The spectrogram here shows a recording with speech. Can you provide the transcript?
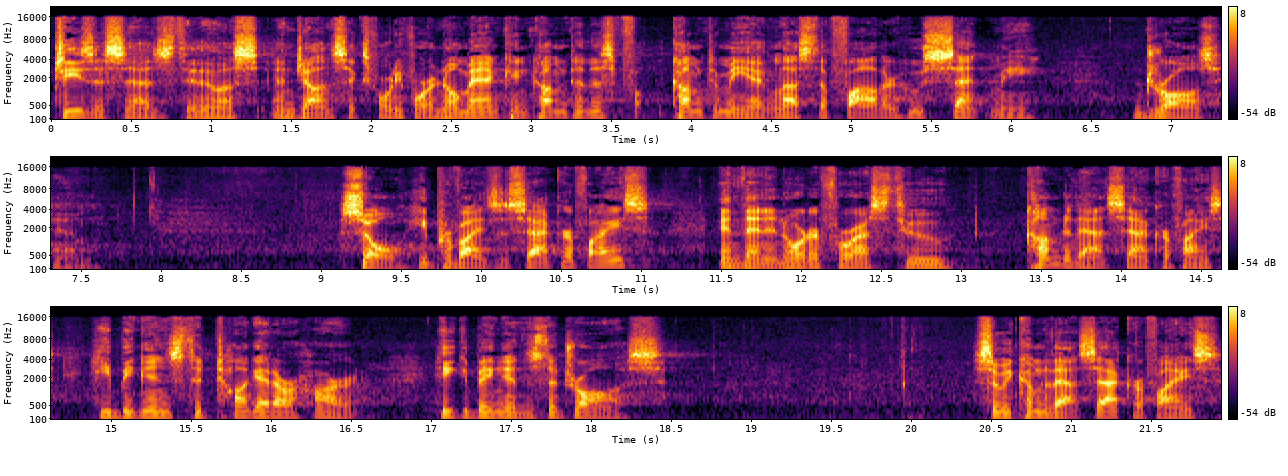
Jesus says to us in John 6 44, No man can come to, this, come to me unless the Father who sent me draws him. So he provides the sacrifice, and then in order for us to come to that sacrifice, he begins to tug at our heart. He begins to draw us. So we come to that sacrifice,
